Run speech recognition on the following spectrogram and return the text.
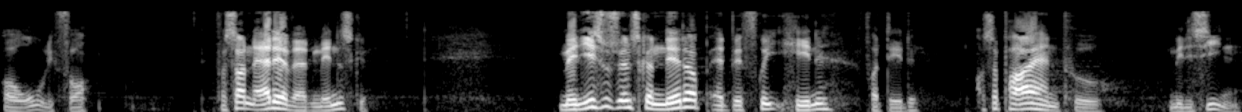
og urolig for. For sådan er det at være et menneske. Men Jesus ønsker netop at befri hende fra dette. Og så peger han på medicinen.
